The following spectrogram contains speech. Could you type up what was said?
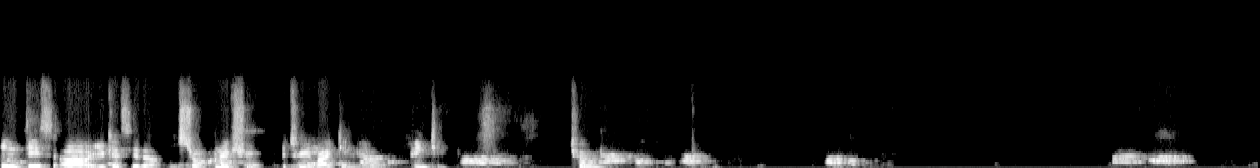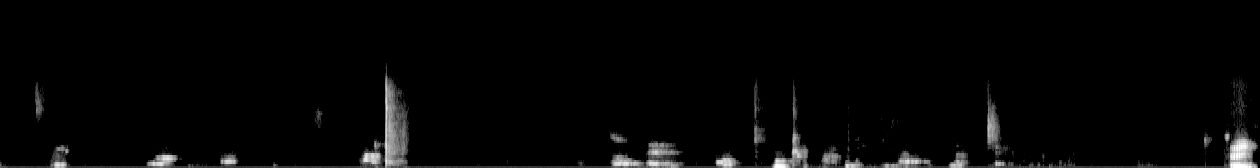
in this, uh, you can see the strong connection between writing and painting too. Okay. Okay,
